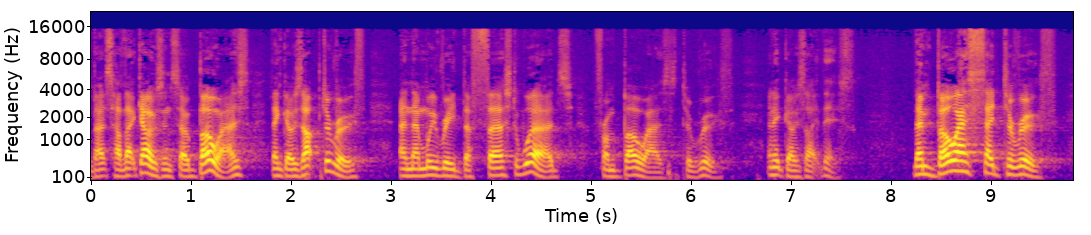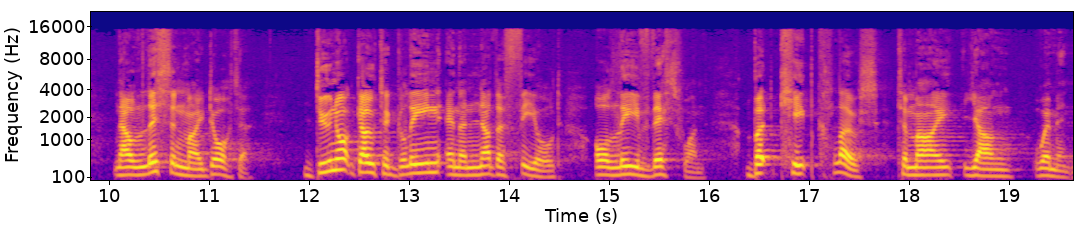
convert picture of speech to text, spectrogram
That's how that goes. And so Boaz then goes up to Ruth, and then we read the first words from Boaz to Ruth. And it goes like this Then Boaz said to Ruth, Now listen, my daughter. Do not go to glean in another field or leave this one, but keep close to my young women.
